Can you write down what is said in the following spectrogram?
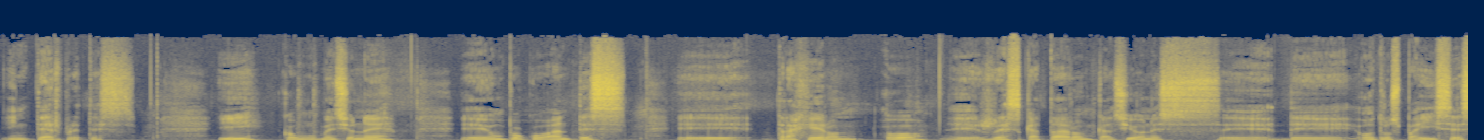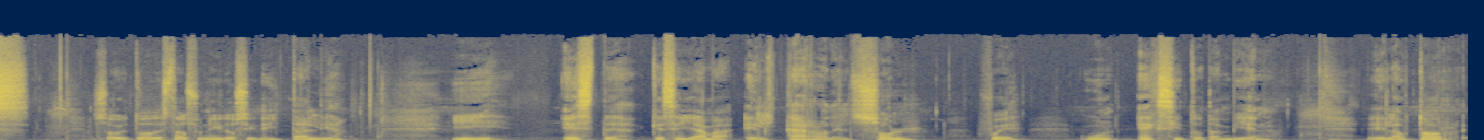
intérpretes. Y, como mencioné eh, un poco antes, eh, trajeron o eh, rescataron canciones de otros países, sobre todo de Estados Unidos y de Italia, y esta que se llama El carro del sol fue un éxito también. El autor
